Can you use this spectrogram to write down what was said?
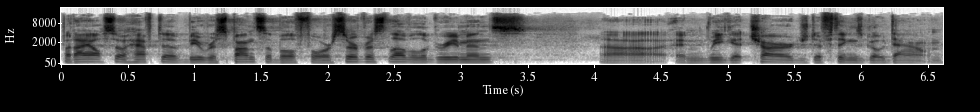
But I also have to be responsible for service level agreements, uh, and we get charged if things go down.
